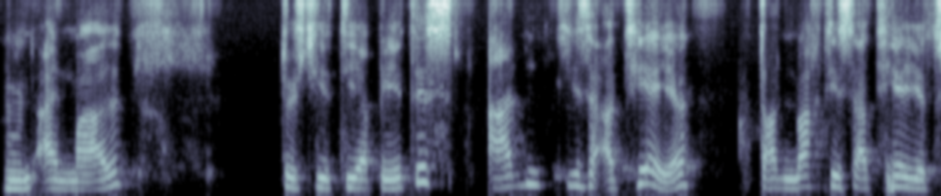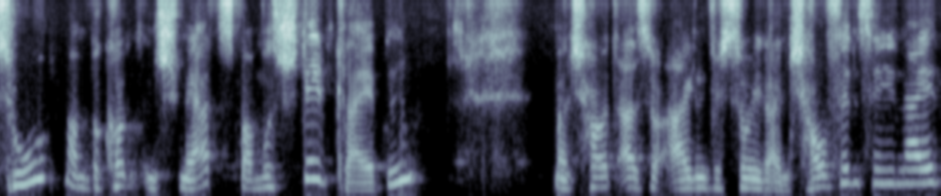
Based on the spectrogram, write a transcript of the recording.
nun einmal durch die Diabetes an diese Arterie, dann macht diese Arterie zu, man bekommt einen Schmerz, man muss stehen bleiben. Man schaut also eigentlich so in ein Schaufenster hinein.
